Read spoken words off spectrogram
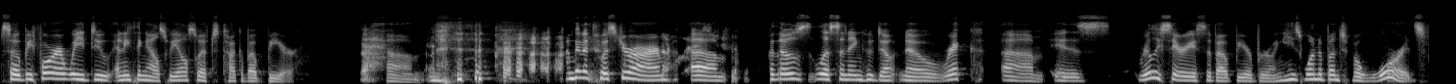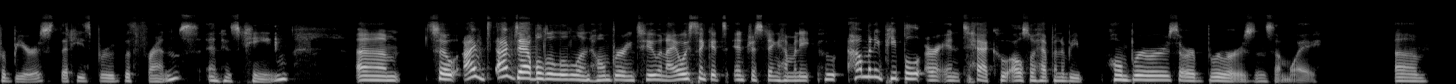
so before we do anything else, we also have to talk about beer. Ah. Um, I'm going to twist your arm. Um, for those listening who don't know, Rick um, is really serious about beer brewing. He's won a bunch of awards for beers that he's brewed with friends and his team. Um, so I've I've dabbled a little in home brewing too, and I always think it's interesting how many who how many people are in tech who also happen to be home brewers or brewers in some way. Um,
